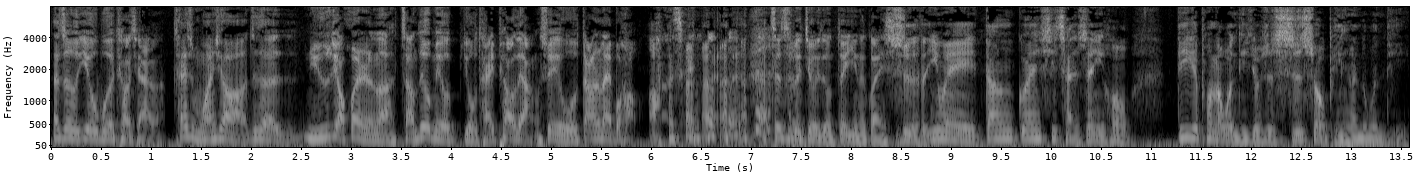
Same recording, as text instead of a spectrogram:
那这个业务部跳起来了，开什么玩笑啊？这个女主角换人了，长得又没有有台漂亮，所以我当然卖不好啊。这是不是就一种对应的关系？是的，因为当关系产生以后，第一个碰到问题就是失售平衡的问题。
